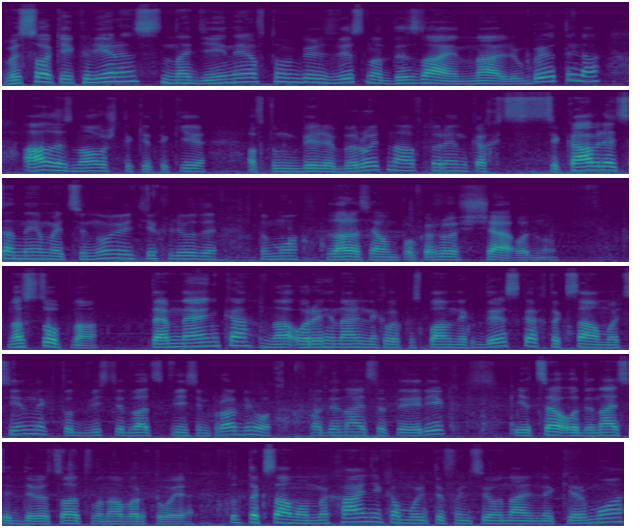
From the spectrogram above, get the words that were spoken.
Високий кліренс, надійний автомобіль, звісно, дизайн на любителя, але знову ж таки такі автомобілі беруть на авторинках, цікавляться ними, цінують їх люди. Тому зараз я вам покажу ще одну. Наступна темненька на оригінальних легкосплавних дисках. Так само цінник. Тут 228 пробігу, 11 рік, і це 11900 вона вартує. Тут так само механіка, мультифункціональне кермо,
